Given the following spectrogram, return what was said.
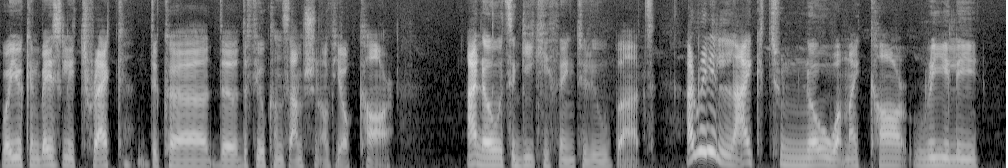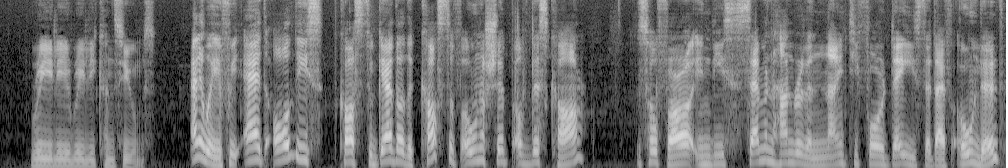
where you can basically track the, uh, the, the fuel consumption of your car. I know it's a geeky thing to do, but I really like to know what my car really, really, really consumes. Anyway, if we add all these costs together, the cost of ownership of this car so far in these 794 days that I've owned it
